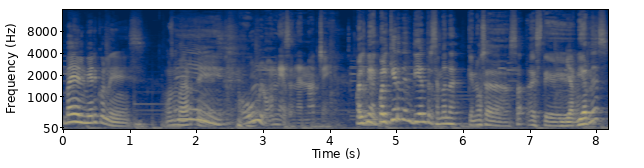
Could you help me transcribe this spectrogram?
Vaya el miércoles, un Sí, martes. O un lunes en la noche. Cual- mira, cualquier día entre semana que no sea este, Viernes. viernes.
